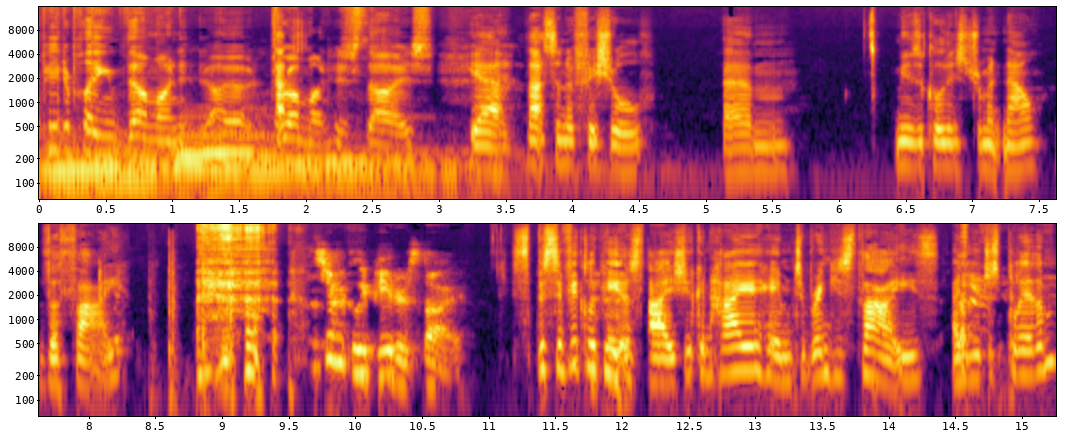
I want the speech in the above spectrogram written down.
Peter playing thumb on uh, drum on his thighs. Yeah, that's an official um, musical instrument now, the thigh. Specifically, Peter's thigh. specifically Peter's thighs. You can hire him to bring his thighs, and you just play them.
